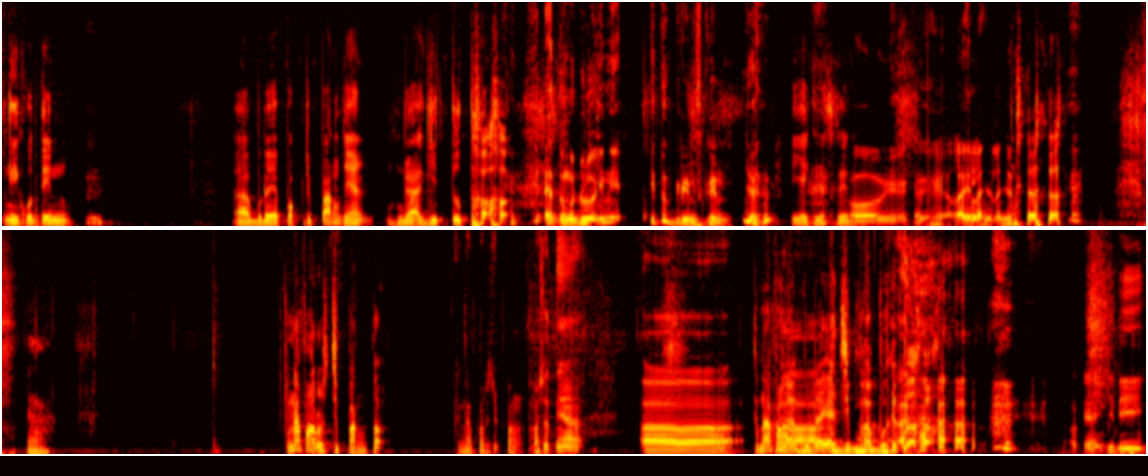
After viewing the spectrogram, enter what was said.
ngikutin uh, budaya pop Jepang ya nggak gitu toh. eh, tunggu dulu, ini itu green screen. iya green screen. oh, iya, oke, oke, oke. Lagi lanjut lanjut. Ya. Kenapa harus Jepang toh? Kenapa harus Jepang? Maksudnya eh Kenapa nggak Ah. budaya Zimbabwe toh? Oke, jadi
